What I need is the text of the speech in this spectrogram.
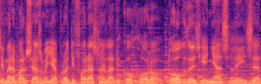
Σήμερα παρουσιάζουμε για πρώτη φορά στον ελλαδικό χώρο το 8η γενιάς laser.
